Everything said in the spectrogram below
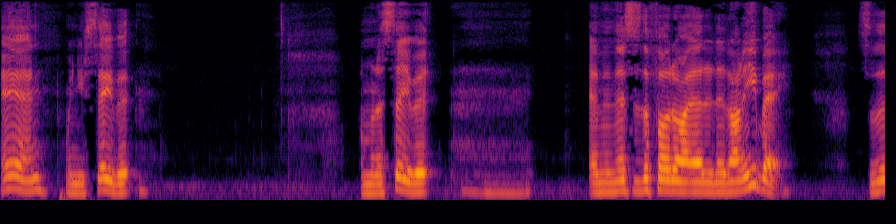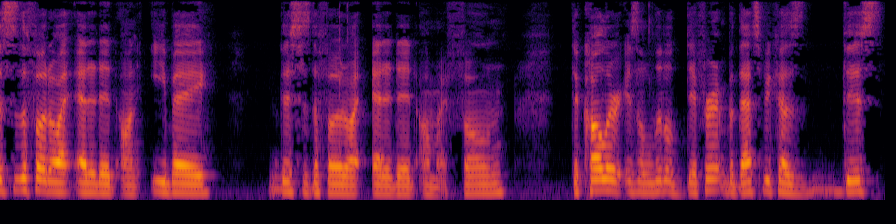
And when you save it, I'm going to save it. And then this is the photo I edited on eBay. So this is the photo I edited on eBay. This is the photo I edited on my phone. The color is a little different, but that's because this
